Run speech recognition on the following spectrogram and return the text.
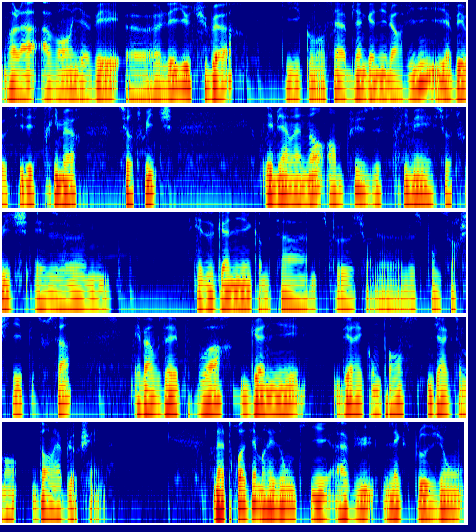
Voilà, avant, il y avait euh, les youtubeurs qui commençaient à bien gagner leur vie. Il y avait aussi les streamers sur Twitch. Et bien maintenant, en plus de streamer sur Twitch et de, gagner comme ça un petit peu sur le, sponsorship et tout ça, et ben vous allez pouvoir gagner des récompenses directement dans la blockchain. La troisième raison qui a vu l'explosion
